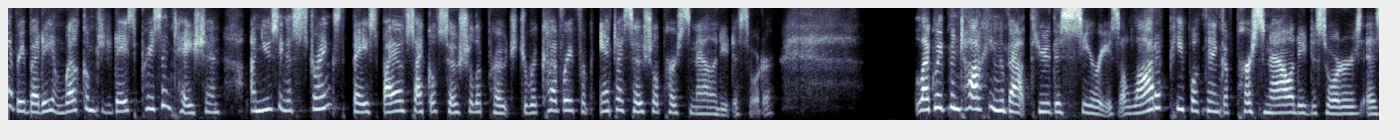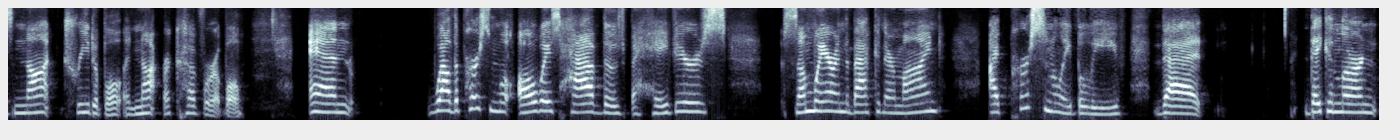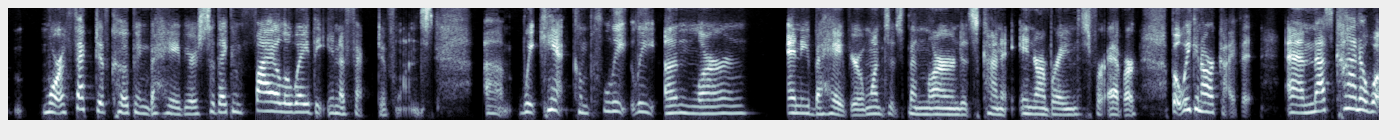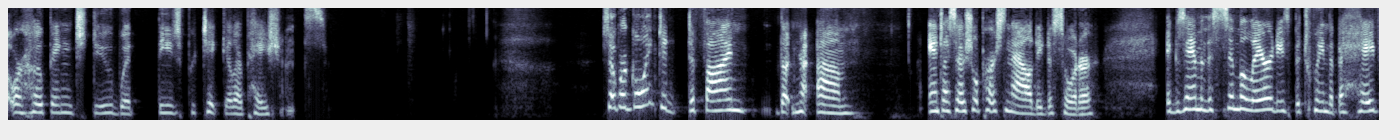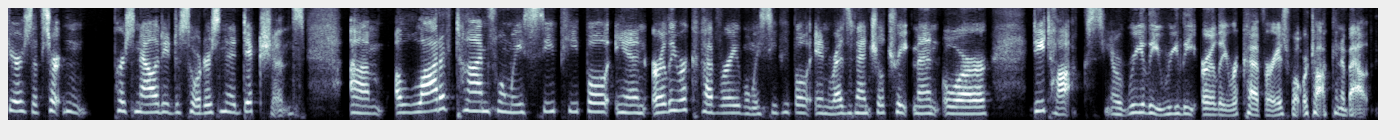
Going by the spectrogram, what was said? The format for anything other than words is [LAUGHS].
everybody, and welcome to today's presentation on using a strengths-based biopsychosocial approach to recovery from antisocial personality disorder. Like we've been talking about through this series, a lot of people think of personality disorders as not treatable and not recoverable. And while the person will always have those behaviors somewhere in the back of their mind, I personally believe that they can learn more effective coping behaviors so they can file away the ineffective ones. Um, we can't completely unlearn any behavior. Once it's been learned it's kind of in our brains forever but we can archive it. And that's kind of what we're hoping to do with these particular patients. So we're going to define the um, antisocial personality disorder examine the similarities between the behaviors of certain personality disorders and addictions. Um, a lot of times when we see people in early recovery when we see people in residential treatment or detox you know really really early recovery is what we're talking about.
